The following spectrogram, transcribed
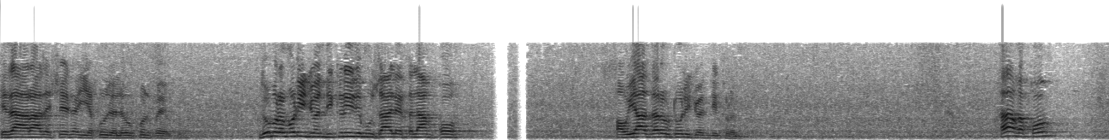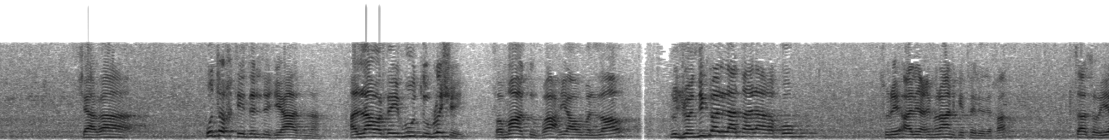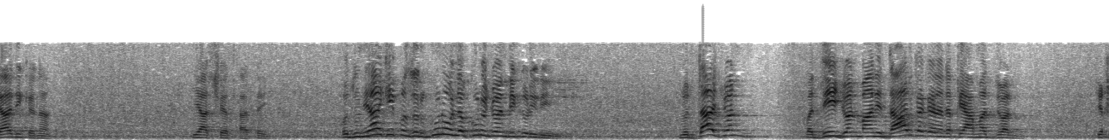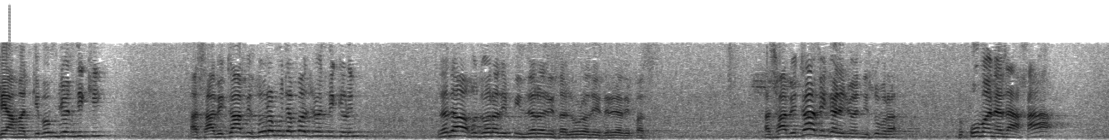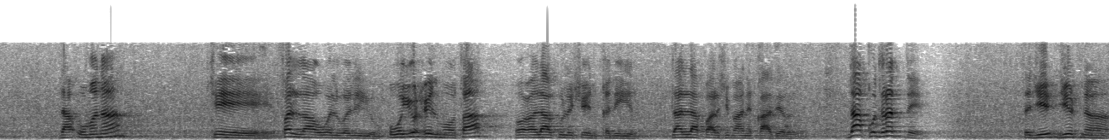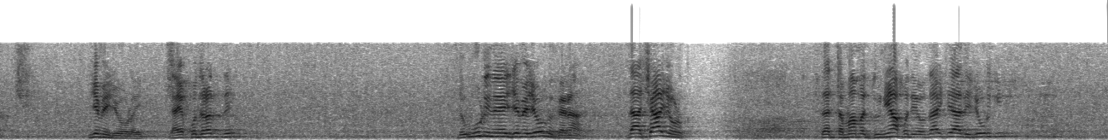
اذا اراد شيء ان يقول له كن فيكون دومره مړي ژوند کړی د موسی عليه السلام قوم او یا زر ټولي ژوند کړل هغه قوم چې هغه وتختیدل د جهاد نه الله ورته موت وبړشي فماتوا فاحياهم الله نو ژوند کې الله تعالی هغه قوم سوره ال عمران کې تللی ده تاسو یادی کنا یاد شي تاسو په دنیا کې په زرګونو لکونو ژوند کړی دي نو دا ژوند په دې ژوند باندې دال کنه د قیامت ژوند چې قیامت کې بم ژوند کی اصحاب کافی سوره مو د پس ژوند کړي نه دا خو دوره دې پینځره دې سلوره دې درې دې پس اصحاب کافی کله ژوند دي سوره اومنه دا ښا دا اومنه چې فلا هو الولي هو يحيي الموتى او علا کل شيء قدير دا الله پارشي باندې قادر دا قدرت دی ته جیټ نه جمع جوړي دا قدرت دی د وړي نه جمع جوړ کنه دا چا جوړ دا تمامه دنیا خو دی او دا چې دا جوړ کی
